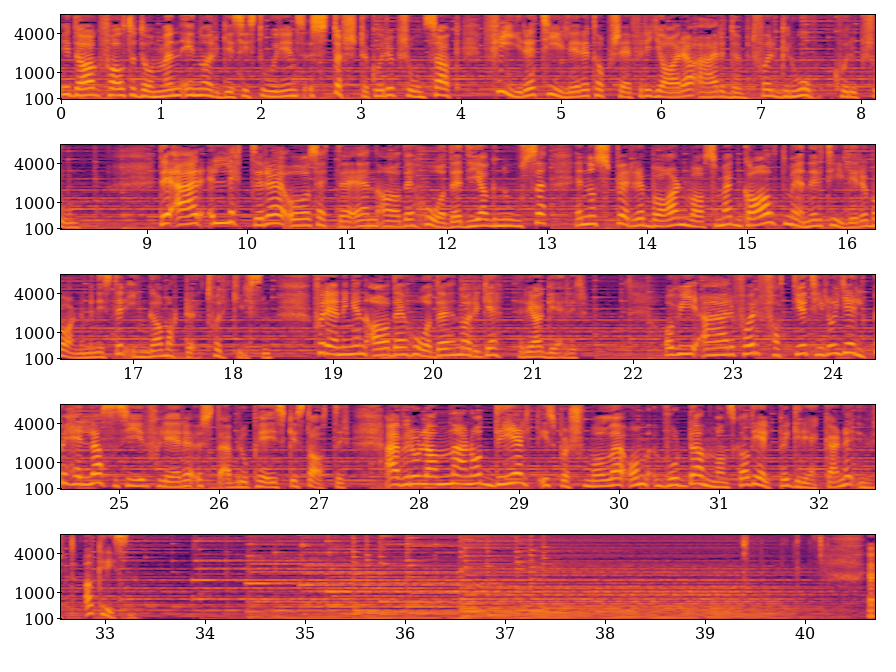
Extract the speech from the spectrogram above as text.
I dag falt dommen i norgeshistoriens største korrupsjonssak. Fire tidligere toppsjefer i Yara er dømt for grov korrupsjon. Det er lettere å sette en ADHD-diagnose enn å spørre barn hva som er galt, mener tidligere barneminister Inga Marte Torkelsen. Foreningen ADHD Norge reagerer. Og vi er for fattige til å hjelpe Hellas, sier flere østeuropeiske stater. Eurolandene er nå delt i spørsmålet om hvordan man skal hjelpe grekerne ut av krisen.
